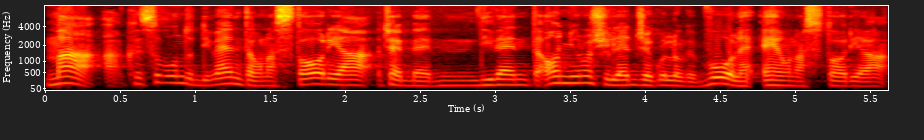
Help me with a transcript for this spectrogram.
ma a questo punto diventa una storia, cioè beh, diventa, ognuno legge quello che vuole, è una storia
